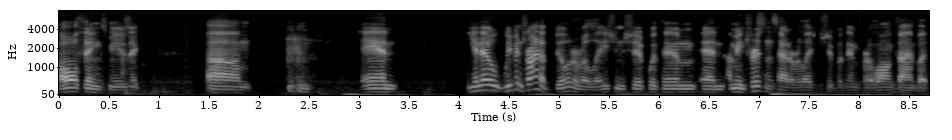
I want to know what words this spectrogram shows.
all things music. Um, and you know, we've been trying to build a relationship with him, and I mean, Tristan's had a relationship with him for a long time, but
